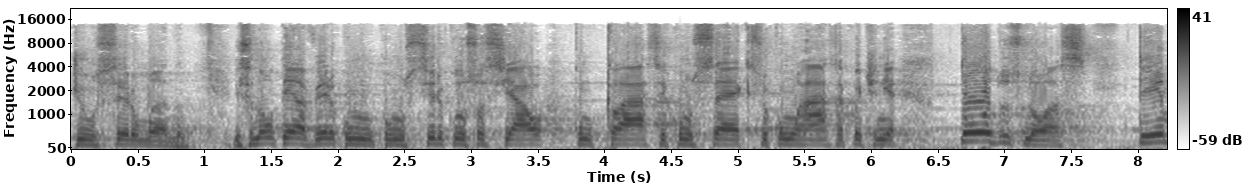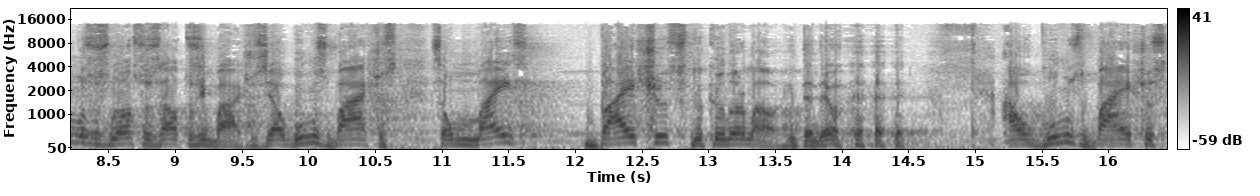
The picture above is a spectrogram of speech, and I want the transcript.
de um ser humano. Isso não tem a ver com, com círculo social, com classe, com sexo, com raça, com etnia. Todos nós temos os nossos altos e baixos, e alguns baixos são mais baixos do que o normal, entendeu? alguns baixos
